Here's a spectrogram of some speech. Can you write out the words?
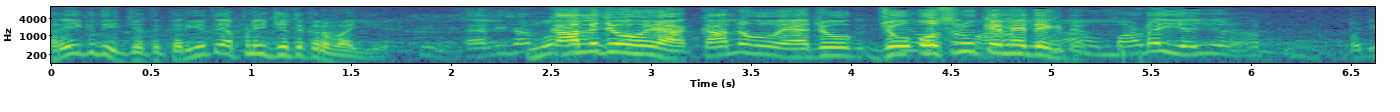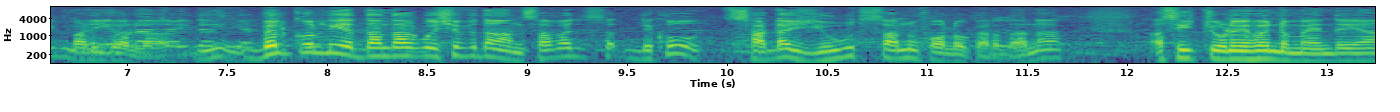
ਹਰੇਕ ਦੀ ਇੱਜ਼ਤ ਕਰੀਏ ਤੇ ਆਪਣੀ ਇੱਜ਼ਤ ਕਰਵਾਈਏ। ਅਲੀ ਸਾਹਿਬ ਕੱਲ ਜੋ ਹੋਇਆ ਕੱਲ ਹੋਇਆ ਜੋ ਜੋ ਉਸ ਨੂੰ ਕਿਵੇਂ ਦੇਖਦੇ ਹੋ? ਮਾੜਾ ਹੀ ਆ ਜੀ ਬੜੀ ਮਾੜੀ ਗੱਲ ਆ। ਬਿਲਕੁਲ ਨਹੀਂ ਇਦਾਂ ਦਾ ਕੁਝ ਵਿਧਾਨ ਸਭਾ ਦੇਖੋ ਸਾਡਾ ਯੂਥ ਸਾਨੂੰ ਫੋਲੋ ਕਰਦਾ ਨਾ। ਅਸੀਂ ਚੁਣੇ ਹੋਏ ਨੁਮਾਇੰਦੇ ਆ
